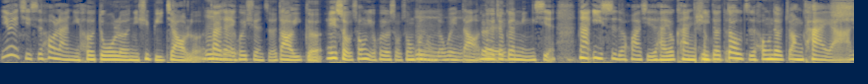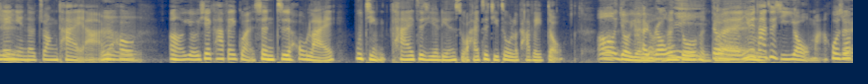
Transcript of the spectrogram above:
因为其实后来你喝多了，你去比较了，嗯、大家也会选择到一个，诶，手冲也会有手冲不同的味道，嗯、那个就更明显。那意式的话，其实还要看你的豆子烘的状态啊，那年的状态啊，然后，嗯、呃，有一些咖啡馆甚至后来不仅开自己的连锁，还自己做了咖啡豆。哦，有有有，很容易很多很多，对，因为他自己有嘛，或者说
